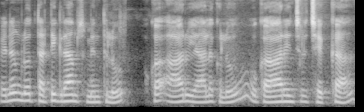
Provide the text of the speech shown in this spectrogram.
పెనంలో థర్టీ గ్రామ్స్ మెంతులు ఒక ఆరు యాలకులు ఒక ఆరు ఇంచుల చెక్క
